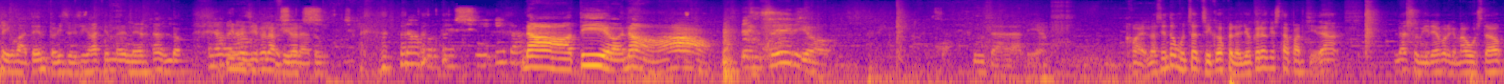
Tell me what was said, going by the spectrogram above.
le digo atento y se sigue haciendo el heraldo. No, y me no, sigue la fiora, tú. No, porque si iba. No, tío, no. ¿En serio? Putada, tío. Joder, lo siento mucho, chicos, pero yo creo que esta partida la subiré porque me ha gustado.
